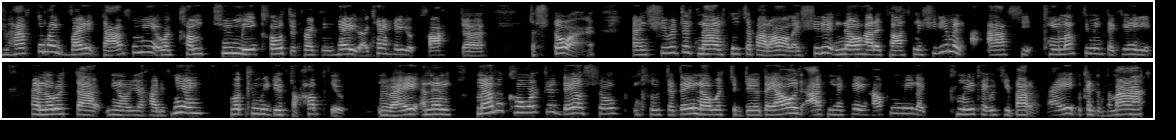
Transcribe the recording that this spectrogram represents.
You have to like write it down for me, or come to me closer so I can hear you. I can't hear you across the store. And she was just not inclusive at all. Like she didn't know how to talk to me. She didn't even ask. She came up to me and said, "Hey, I noticed that you know you're hard of hearing. What can we do to help you?" Right. And then my other coworkers, they are so inclusive. They know what to do. They always ask me like, "Hey, how can we like communicate with you better?" Right? Because of the mask.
